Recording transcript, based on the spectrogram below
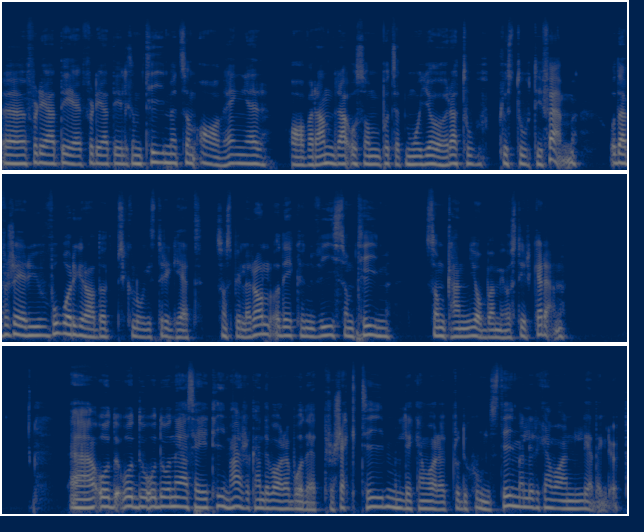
Eh, för det att det är, för det att det är liksom teamet som avhänger av varandra och som på ett sätt må göra to plus to till fem. Och därför så är det ju vår grad av psykologisk trygghet som spelar roll och det är kun vi som team som kan jobba med att styrka den. Uh, och, och, då, och då när jag säger team här så kan det vara både ett projektteam, det kan vara ett produktionsteam eller det kan vara en ledargrupp.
